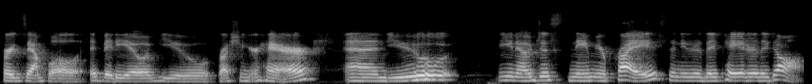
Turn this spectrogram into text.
for example, a video of you brushing your hair, and you, you know, just name your price, and either they pay it or they don't.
